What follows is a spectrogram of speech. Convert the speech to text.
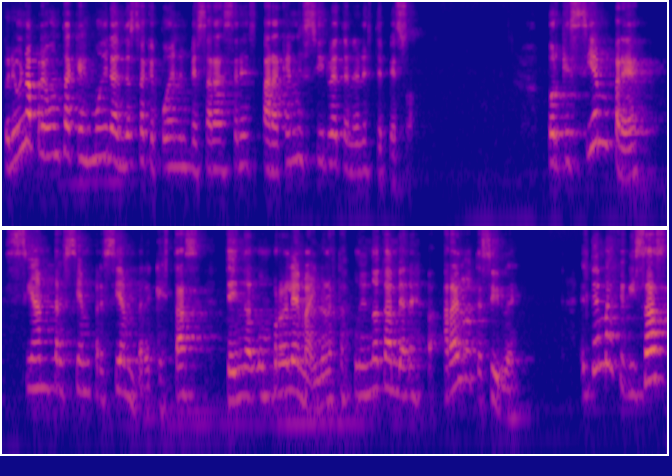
Pero una pregunta que es muy grandiosa que pueden empezar a hacer es, ¿para qué me sirve tener este peso? Porque siempre, siempre, siempre, siempre que estás teniendo algún problema y no lo estás pudiendo cambiar, para algo te sirve. El tema es que quizás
